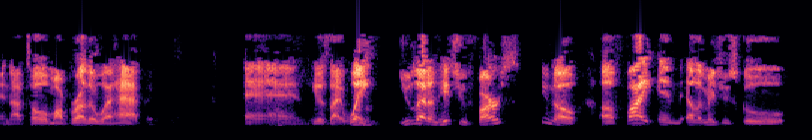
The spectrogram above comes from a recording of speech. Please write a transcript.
And I told my brother what happened, and he was like, "Wait, you let him hit you first? You know, a fight in elementary school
